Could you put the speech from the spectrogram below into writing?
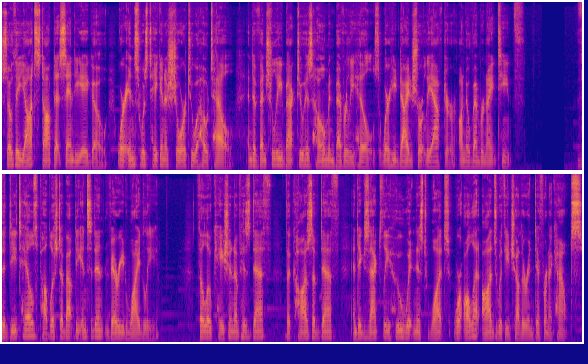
so the yacht stopped at San Diego, where Ince was taken ashore to a hotel, and eventually back to his home in Beverly Hills, where he died shortly after, on November 19th. The details published about the incident varied widely. The location of his death, the cause of death, and exactly who witnessed what were all at odds with each other in different accounts.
